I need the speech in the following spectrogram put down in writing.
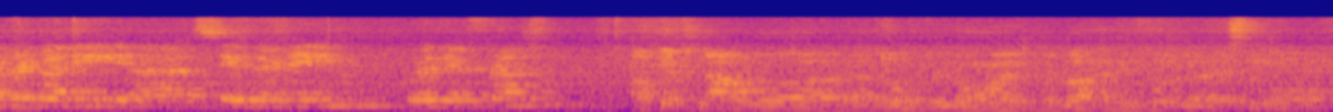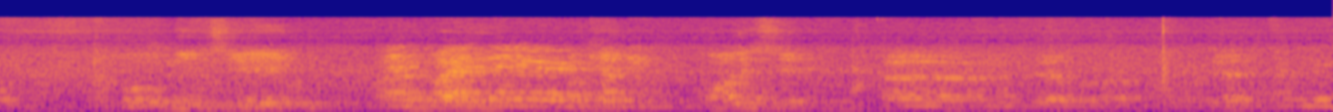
everybody uh, say their name, where they're from. اوكي باش نعملوا دور دورون كل واحد يقول اسمه ومين جاي And why they're coming. وعلاش جاي نبداو Euh,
